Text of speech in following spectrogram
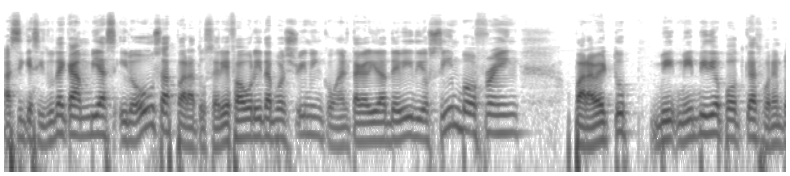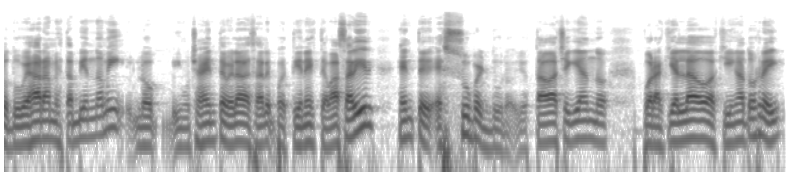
Así que si tú te cambias y lo usas para tu serie favorita por streaming con alta calidad de vídeo, sin buffering, para ver tus video podcast, por ejemplo, tú ves ahora me estás viendo a mí y mucha gente, ¿verdad? Sale, pues tienes, te va a salir, gente, es súper duro. Yo estaba chequeando por aquí al lado, aquí en Atorrey,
